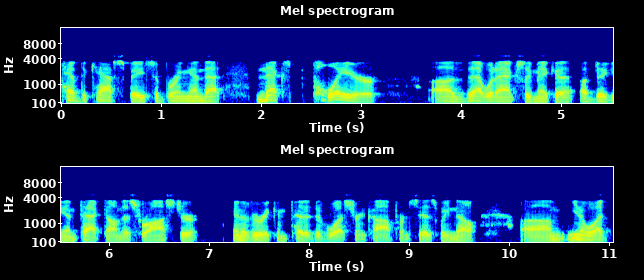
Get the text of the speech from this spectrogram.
have the cap space to bring in that next player uh, that would actually make a, a big impact on this roster in a very competitive Western Conference, as we know. Um, you know what?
